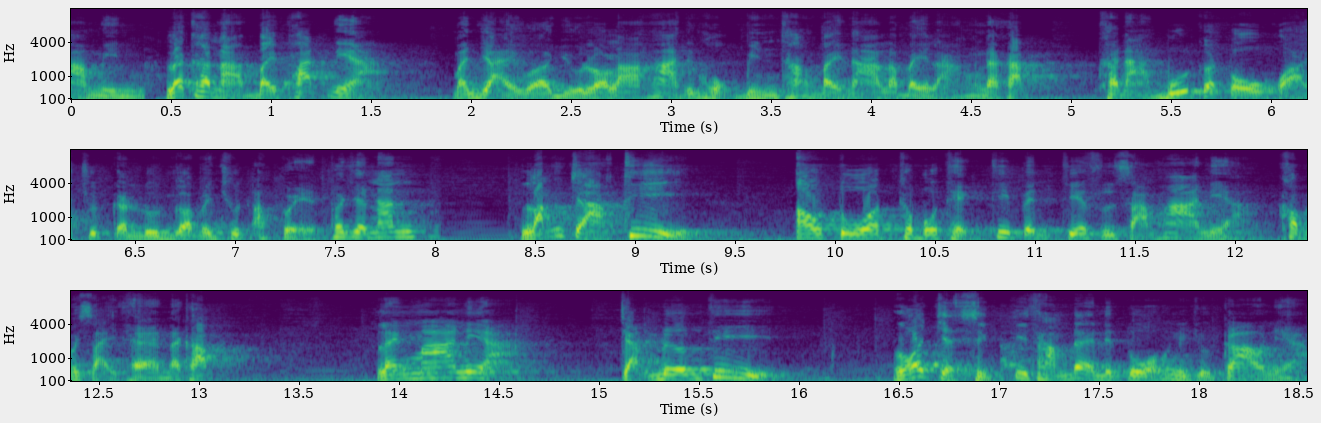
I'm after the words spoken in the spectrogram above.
5มิลและขนาดใบพัดเนี่ยมันใหญ่กว่าอยู่ราวๆ5ถึง6มิลทั้งใบหน้าและใบหลังนะครับขนาดบูทก็โตกว่าชุดกันรุนก็เป็นชุดอัปเกรดเพราะฉะนั้นหลังจากที่ เอาตัวเทอร์โบเทคที่เป็น TF035 เนี่ยเข้าไปใส่แทนนะครับ แรงม้าเนี่ยจากเดิมที่ 170 ที่ทำได้ในตัวของ 1.9 เนี่ย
